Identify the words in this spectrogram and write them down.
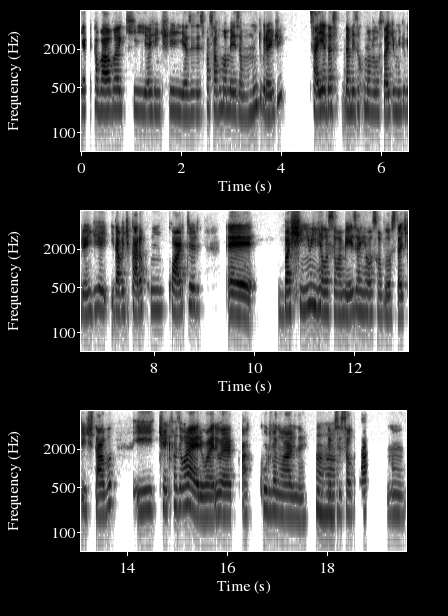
e acabava que a gente, às vezes, passava uma mesa muito grande saía da, da mesa com uma velocidade muito grande e, e dava de cara com um quarter é, baixinho em relação à mesa, em relação à velocidade que a gente estava, e tinha que fazer o aéreo. O aéreo é a curva no ar, né? Uhum. É você saltar no,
